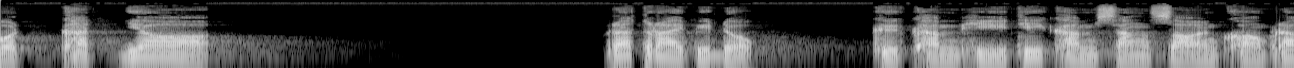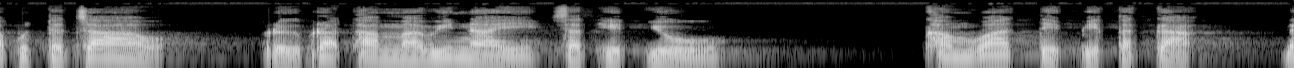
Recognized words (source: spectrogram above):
บทคัดย่อ พระไตรปิฎกคือคำพีที่คำสั่งสอนของพระพุทธเจ้า หรือพระธรรมวินัยสถิตอยู่คำว่าติปิตกะ ใน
